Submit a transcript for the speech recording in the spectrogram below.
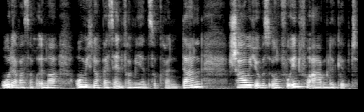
oder was auch immer, um mich noch besser informieren zu können. Dann schaue ich, ob es irgendwo Infoabende gibt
